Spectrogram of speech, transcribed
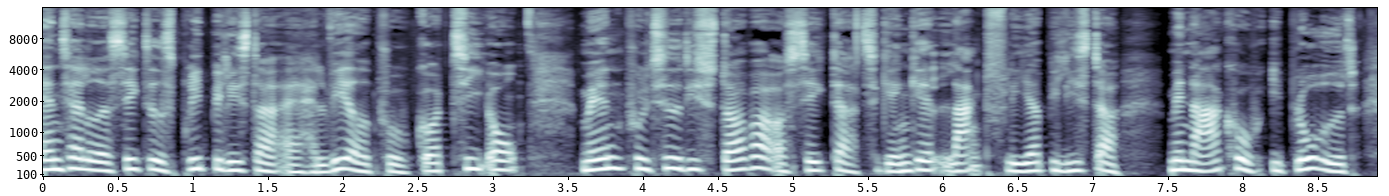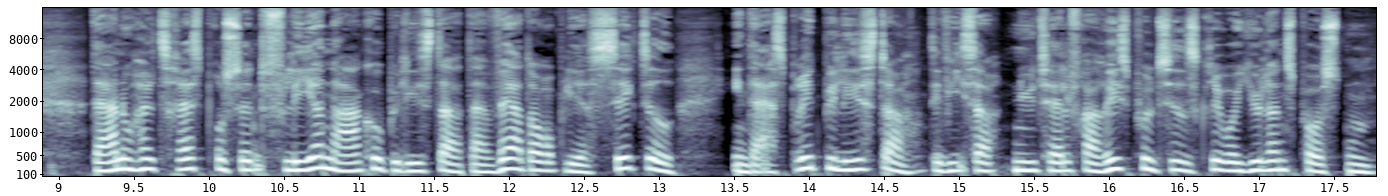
Antallet af sigtede spritbilister er halveret på godt 10 år, men politiet de stopper og sigter til gengæld langt flere bilister med narko i blodet. Der er nu 50 procent flere narkobilister, der hvert år bliver sigtet, end der er spritbilister. Det viser nye tal fra Rigspolitiet, skriver Jyllandsposten.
